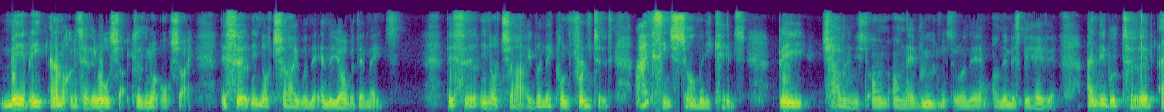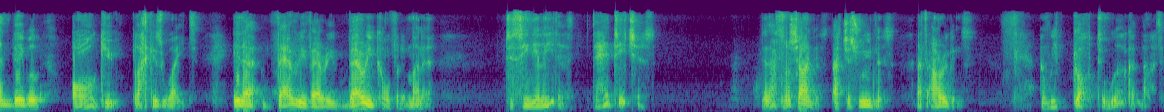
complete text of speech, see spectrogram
Maybe, and I'm not going to say they're all shy because they're not all shy. They're certainly not shy when they're in the yard with their mates. They're certainly not shy when they're confronted. I've seen so many kids be challenged on, on their rudeness or on their on their misbehavior, and they will turn and they will argue black as white in a very, very, very confident manner to senior leaders, to head teachers. Now that's not shyness, that's just rudeness, that's arrogance. And we've got to work at that.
